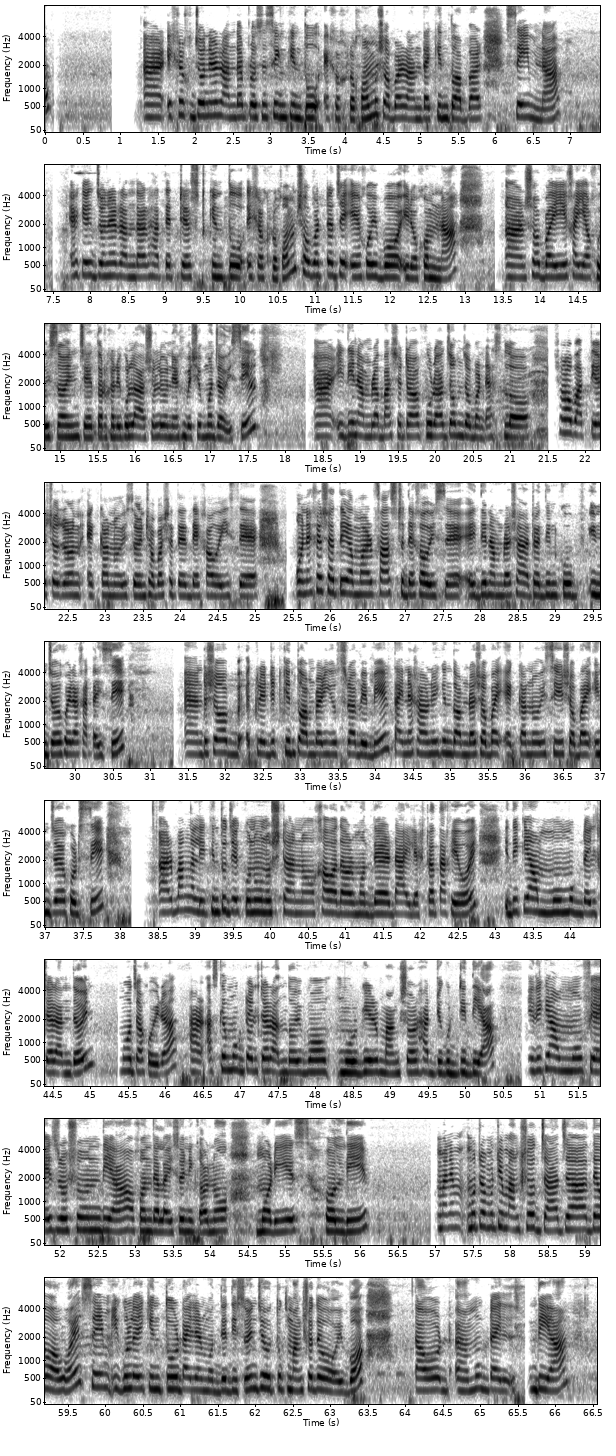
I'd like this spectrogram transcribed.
আর এক একজনের রান্নার প্রসেসিং কিন্তু এক এক রকম সবার রান্না কিন্তু আবার সেম না। এক একজনের রান্নার হাতের টেস্ট কিন্তু এক এক রকম সবারটা যে এক হইব এরকম না। আর সবাই খাইয়া খুঁজছেন যে তরকারিগুলো আসলে অনেক বেশি মজা হয়েছিল আর এদিন আমরা বাসাটা পুরা জমজমাট আসলো। সব আত্মীয় স্বজন একান্ন হয়েছেন সবার সাথে দেখা হয়েছে অনেকের সাথে আমার ফার্স্ট দেখা হয়েছে এই দিন আমরা সারাটা দিন খুব এনজয় করে কাটাইছি। অ্যান্ড সব ক্রেডিট কিন্তু আমরা ইউসরা বেবির তাই না কারণে কিন্তু আমরা সবাই একান্ন হয়েছি সবাই এনজয় করছি। আর বাঙালির কিন্তু যে কোনো অনুষ্ঠান খাওয়া দাওয়ার মধ্যে ডাইল একটা থাকে ওই। এদিকে আম্মু মুগ ডাইলটা রান্ধইন মজা কইরা। আর আজকে মুগ ডাইলটা রান্ধইব মুরগির মাংসর হাড্ডি গুড্ডি দিয়া। এদিকে আম্মু পেঁয়াজ রসুন দিয়া এখন দেলাইছো নিকানো মরিচ, হলদি। মানে মোটামুটি মাংস যা যা দেওয়া হয় সেম এগুলোই কিন্তু ডাইলের মধ্যে দিছেন যেহেতু মাংস দেওয়া হইব, তাও মুগ ডাইল দিয়া।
